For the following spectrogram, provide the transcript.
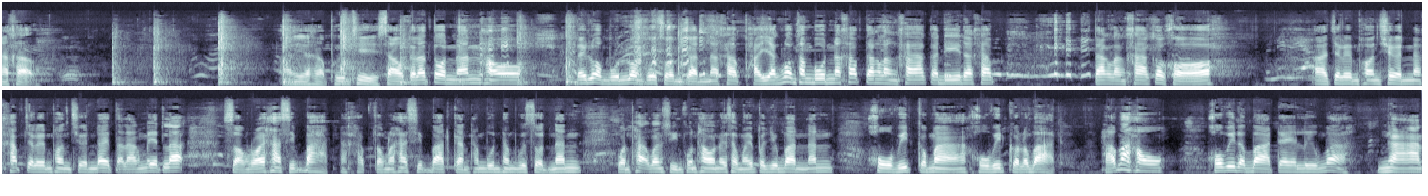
นะครับอันนี้นะครับพื้นที่เสาแต่ละต้นนั้นเราได้ร่วมบุญร่วมกุศลกันนะครับใครอยากร่วมทำบุญนะครับ ตั้งหลังคาก็ดีนะครับ ตั้งหลังคาก็ขออ่า เจริญพรเชิญนะครับ เจริญพรเชิญได้ตารางเมตรละ 250 บาทนะครับ250 บาทการทำบุญทำกุศลนั้น วันพระวันศีลคนเฮาในสมัยปัจจุบันนั้นโควิดก็มาโควิดก็ระบาด ถามว่าเฮาโควิดระบาดแต่อย่าลืมว่างาน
